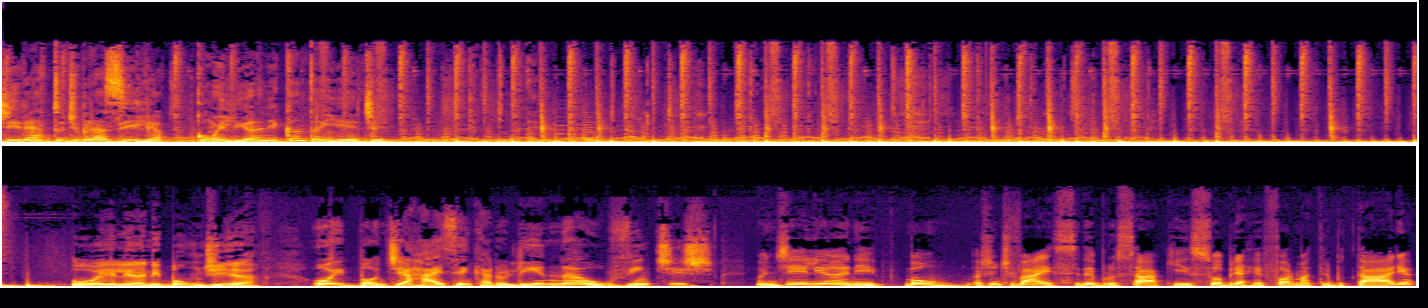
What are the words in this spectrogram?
Direto de Brasília, com Eliane Cantanhede. Oi, Eliane, bom dia. Oi, bom dia, Raíssen, Carolina, ouvintes. Bom dia, Eliane. Bom, a gente vai se debruçar aqui sobre a reforma tributária.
